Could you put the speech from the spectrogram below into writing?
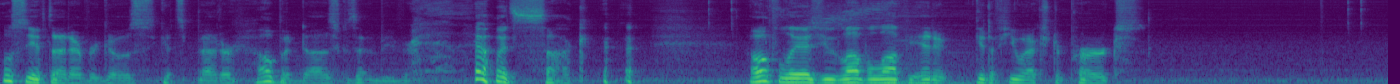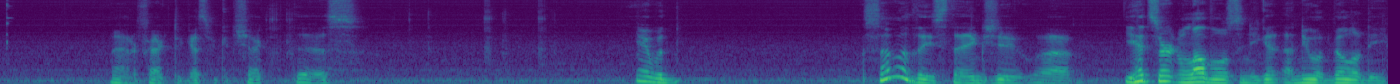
We'll see if that ever goes gets better. I hope it does, because that would be very that would suck. Hopefully, as you level up, you hit a, get a few extra perks. Matter of fact, I guess we could check this. Yeah, with some of these things, you uh, you hit certain levels and you get a new ability.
